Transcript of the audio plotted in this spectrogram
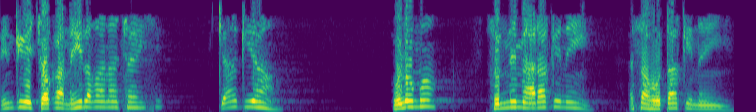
इनके ये चौका नहीं लगाना चाहिए। क्या किया? बोलो माँ, सुनने में आ रहा कि नहीं? ऐसा होता कि नहीं?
